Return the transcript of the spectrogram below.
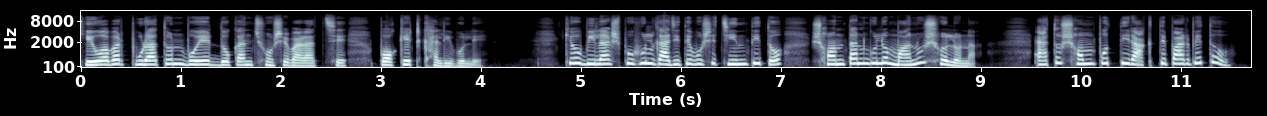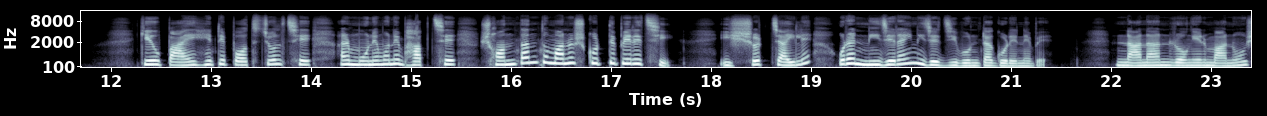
কেউ আবার পুরাতন বইয়ের দোকান ছোঁসে বাড়াচ্ছে, পকেট খালি বলে। কেউ বিলাসবহুল গাজিতে বসে চিন্তিত, সন্তানগুলো মানুষ হল না, এত সম্পত্তি রাখতে পারবে তো? কেউ পায়ে হেঁটে পথ চলছে আর মনে মনে ভাবছে, সন্তান তো মানুষ করতে পেরেছি, ঈশ্বর চাইলে ওরা নিজেরাই নিজের জীবনটা গড়ে নেবে। নানান রঙের মানুষ,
